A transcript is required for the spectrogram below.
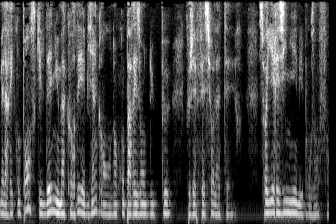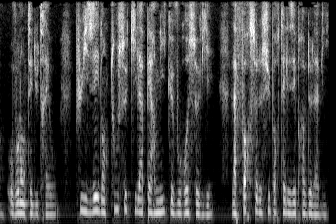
mais la récompense qu'il daigne m'accorder est bien grande en comparaison du peu que j'ai fait sur la terre. Soyez résignés, mes bons enfants, aux volontés du Très-Haut. Puisez dans tout ce qu'il a permis que vous receviez la force de supporter les épreuves de la vie.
